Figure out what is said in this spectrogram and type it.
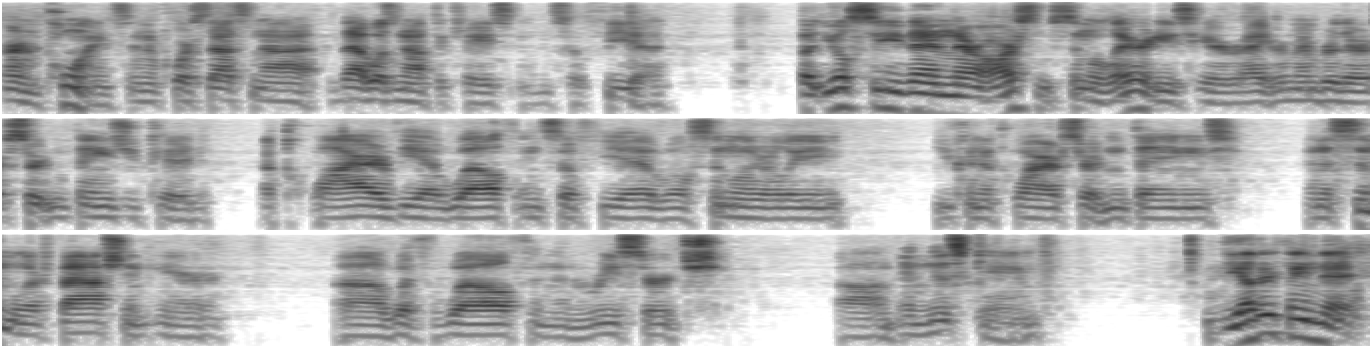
earn points. And of course, that's not that was not the case in Sophia. But you'll see then there are some similarities here, right? Remember, there are certain things you could acquire via wealth in Sophia. Well, similarly, you can acquire certain things in a similar fashion here uh, with wealth and then research um, in this game. The other thing that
